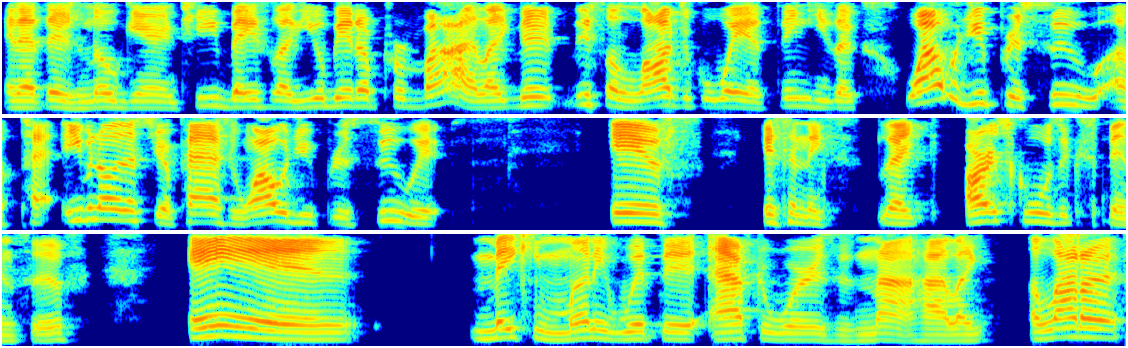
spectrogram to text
and that there's no guarantee based like you'll be able to provide. Like there, it's a logical way of thinking. He's like why would you pursue a pa- even though that's your passion why would you pursue it if it's an ex- like art school is expensive and making money with it afterwards is not high? Like a lot of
